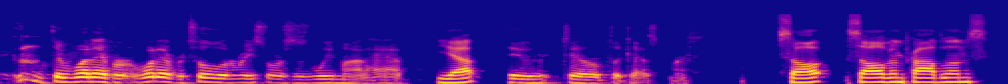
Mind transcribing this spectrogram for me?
through whatever whatever tool and resources we might have yep to to help the customer. Sol- solving problems,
